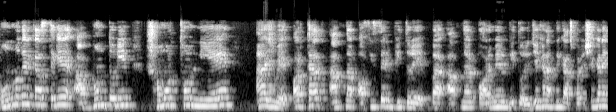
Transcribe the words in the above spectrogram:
অন্যদের কাছ থেকে আভ্যন্তরীণ সমর্থন নিয়ে আসবে। অর্থাৎ আপনার অফিসের ভিতরে বা আপনার কর্মের ভিতরে যেখানে আপনি কাজ করেন, সেখানে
